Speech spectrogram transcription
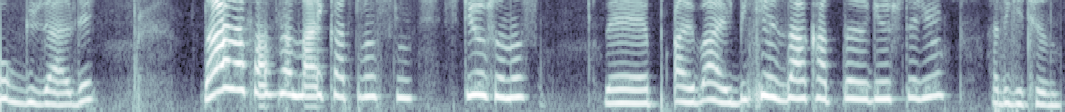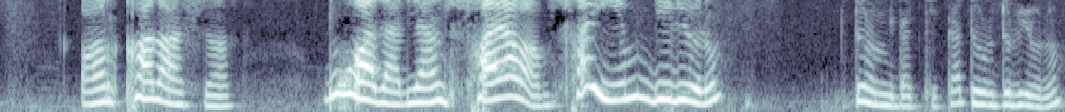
Çok güzeldi. Daha da fazla like atmasını istiyorsanız ve bay bay bir kez daha katları gösteriyorum. Hadi geçelim. Arkadaşlar bu kadar yani sayamam. Sayayım geliyorum. Durun bir dakika durduruyorum.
